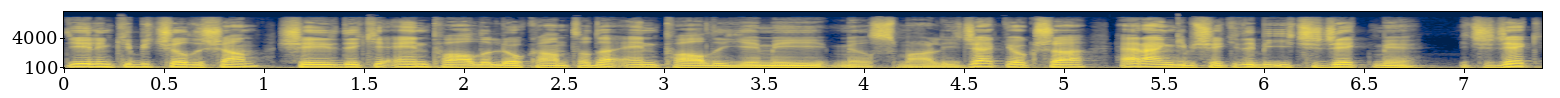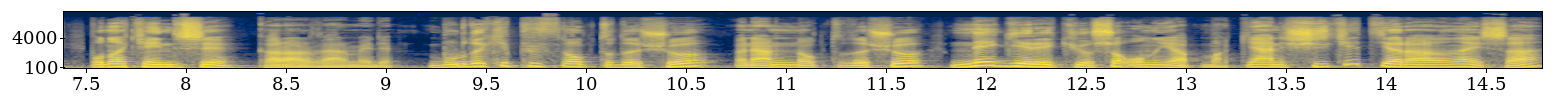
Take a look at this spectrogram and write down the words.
Diyelim ki bir çalışan şehirdeki en pahalı lokantada en pahalı yemeği mi ısmarlayacak yoksa herhangi bir şekilde bir içecek mi içecek. Buna kendisi karar vermeli. Buradaki püf noktada şu, önemli noktada şu. Ne gerekiyorsa onu yapmak. Yani şirket yararına ise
